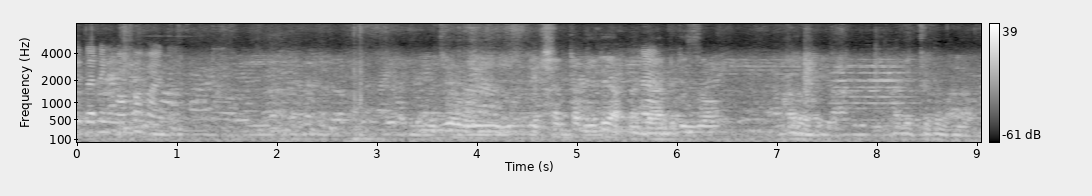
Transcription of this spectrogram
ইদানিং লম্বা হয় না যে ওই ইনজেকশনটা নিলে আপনার। ডায়াবেটিসও ভালো হবে আগের থেকে ভালো হবে।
